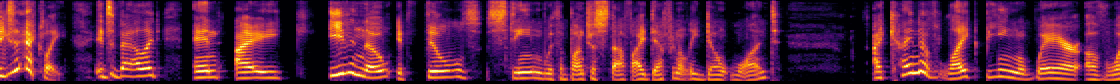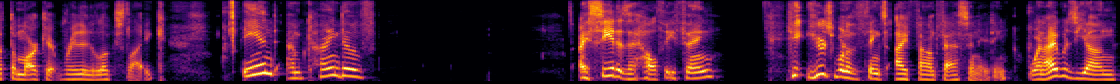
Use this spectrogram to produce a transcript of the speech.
Exactly. It's valid, and I, even though it fills Steam with a bunch of stuff I definitely don't want, I kind of like being aware of what the market really looks like. And I'm kind of, I see it as a healthy thing. Here's one of the things I found fascinating. When I was young,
